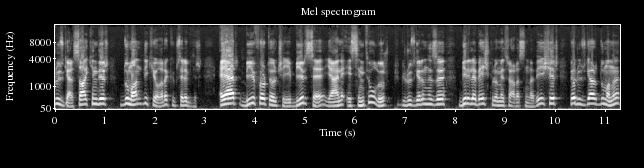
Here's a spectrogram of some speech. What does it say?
rüzgar sakindir, duman dikey olarak yükselebilir. Eğer Beaufort ölçeği 1 ise yani esinti olur. Rüzgarın hızı 1 ile 5 km arasında değişir ve rüzgar dumanı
